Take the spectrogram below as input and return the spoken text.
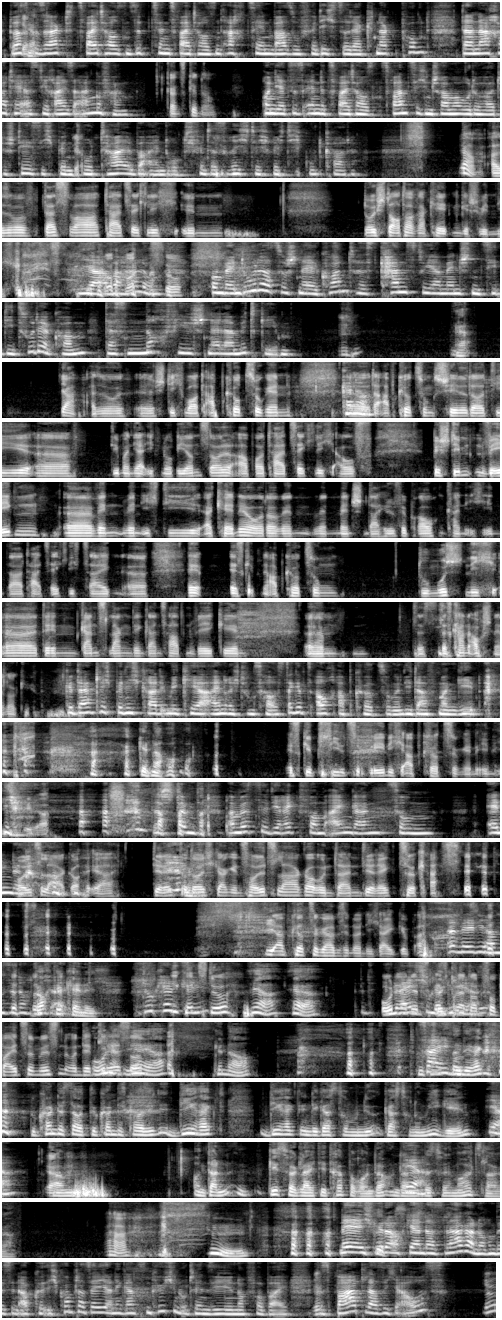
Du hast ja. gesagt, 2017, 2018 war so für dich so der Knackpunkt. Danach hat er erst die Reise angefangen. Ganz genau. Und jetzt ist Ende 2020 und schau mal, wo du heute stehst. Ich bin ja. total beeindruckt. Ich finde das richtig, richtig gut gerade. Ja, also das war tatsächlich in Durchstarter-Raketengeschwindigkeit. Ja, aber hallo. So. Und wenn du das so schnell konntest, kannst du ja Menschen, die zu dir kommen, das noch viel schneller mitgeben. Mhm. Ja. Ja, also äh, Stichwort Abkürzungen genau. äh, oder Abkürzungsschilder, die äh, die man ja ignorieren soll, aber tatsächlich auf bestimmten Wegen, äh, wenn, wenn ich die erkenne oder wenn, wenn Menschen da Hilfe brauchen, kann ich ihnen da tatsächlich zeigen, äh, hey, es gibt eine Abkürzung, du musst nicht äh, den ganz langen, den ganz harten Weg gehen. Ähm, das, das kann auch schneller gehen. Gedanklich bin ich gerade im IKEA-Einrichtungshaus. Da gibt es auch Abkürzungen, die darf man gehen. genau. Es gibt viel zu wenig Abkürzungen in IKEA. das stimmt. Man müsste direkt vom Eingang zum Ende. Holzlager, kommen. ja. Direkter Durchgang ins Holzlager und dann direkt zur Kasse. Die Abkürzung haben sie noch nicht eingebaut. Äh, nee, die haben sie noch Doch, nicht. Doch, die kenne ich. Du kennst die kennst sie? du? Ja, ja. Ohne an den Fressbrettern vorbei zu müssen und den Ohne, Gläsern. Ja, ja, genau. Du, Zeigen. direkt, du könntest auch, du könntest quasi direkt, direkt in die Gastronomie, Gastronomie gehen. Ja. ja. Ähm, und dann gehst du gleich die Treppe runter und dann ja. bist du im Holzlager. Aha. Hm. naja, ich würde auch gern das Lager noch ein bisschen abkürzen. Ich komme tatsächlich an den ganzen Küchenutensilien noch vorbei. Ja. Das Bad lasse ich aus. Ja.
